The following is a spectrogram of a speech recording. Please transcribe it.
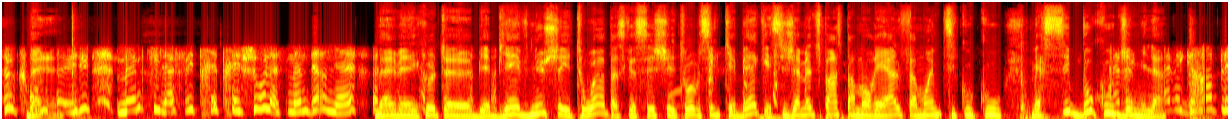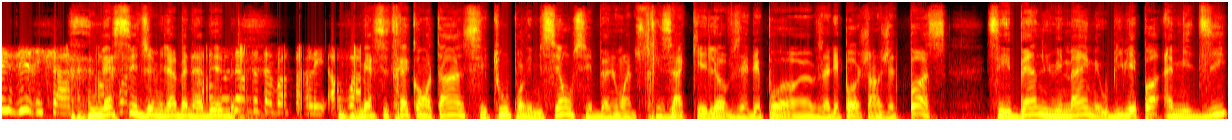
qu'on ben. a eu, même qu'il a fait très très chaud la semaine dernière. Ben, ben écoute, euh, bienvenue chez toi parce que c'est chez toi aussi le Québec. Et si jamais tu passes par Montréal, fais-moi un petit coucou. Merci beaucoup, avec, Jamila. Avec grand plaisir, Richard. Merci, Jamila Benhabib. Honneur de t'avoir parlé. Au revoir. Merci, très content. C'est tout pour l'émission. C'est Benoît Dutrisac qui est là. Vous n'allez pas, vous allez pas changer de poste. C'est Ben lui-même. Et oubliez pas, à midi,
